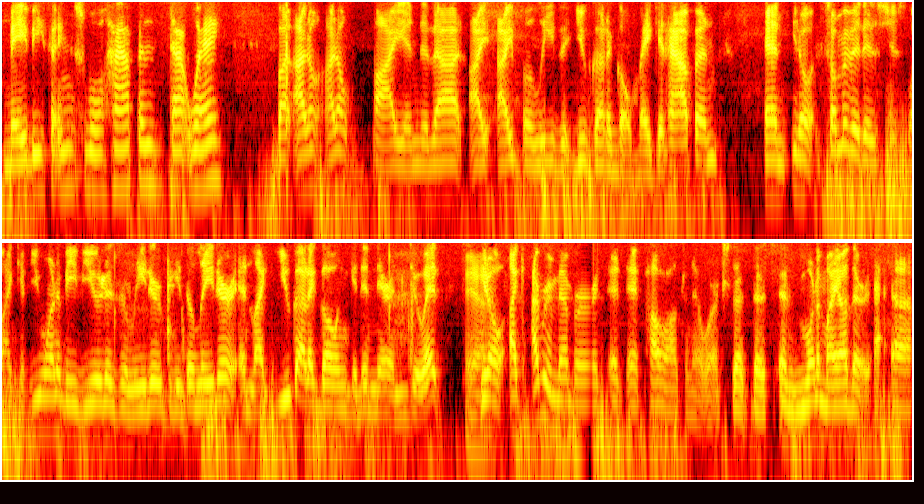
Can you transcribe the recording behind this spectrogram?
maybe things will happen that way, but I don't, I don't buy into that. I, I believe that you've got to go make it happen and you know some of it is just like if you want to be viewed as a leader be the leader and like you got to go and get in there and do it yeah. you know like i remember at, at palo alto networks that this and one of my other uh,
